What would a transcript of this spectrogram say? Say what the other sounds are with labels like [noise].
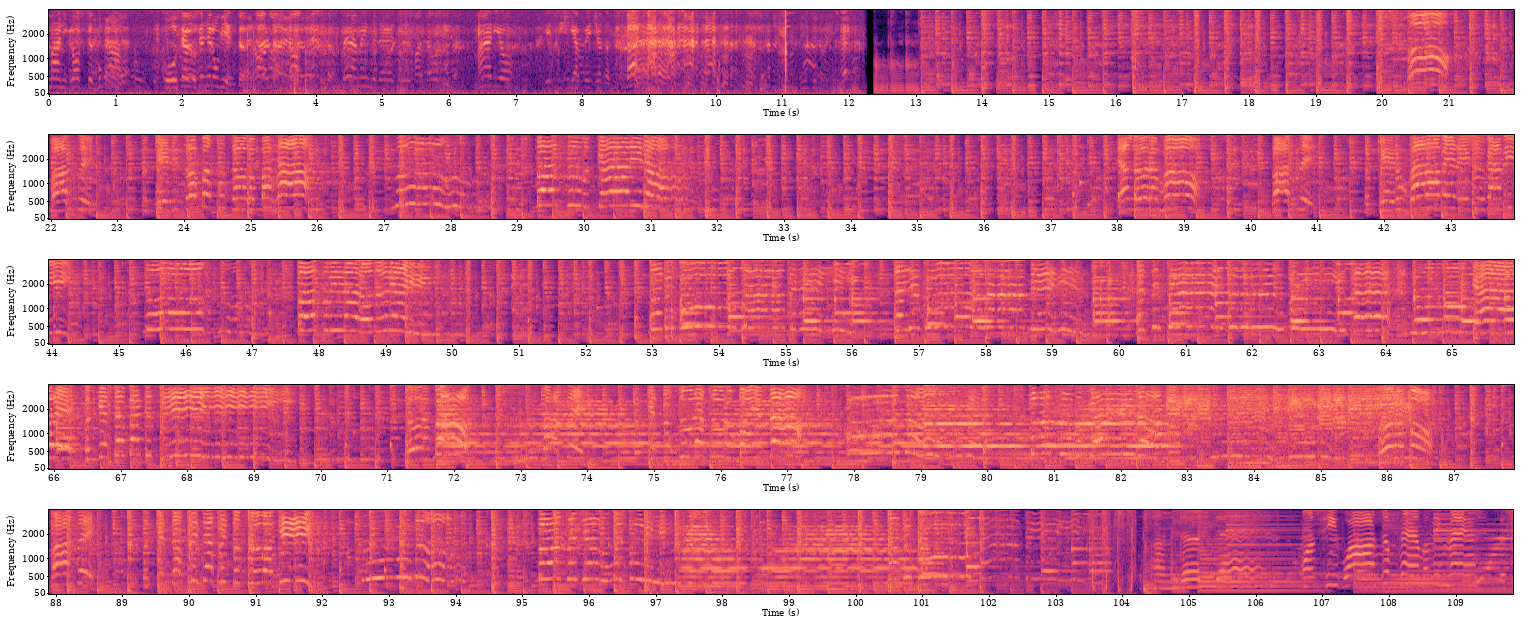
mani grosse e bucate, se, se glielo viento. No, no, no, veramente deve essere fatta così. Mario che si schiaffeggia da solo [laughs]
